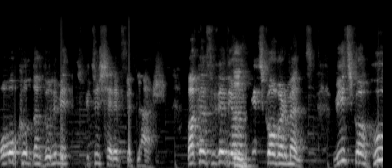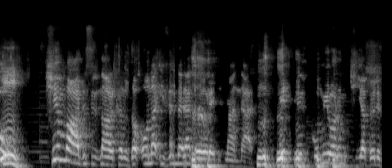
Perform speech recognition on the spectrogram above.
O okulda zulüm etmiş bütün şerefsizler. Bakın size diyorum which government, which go who, Hmm. kim vardı sizin arkanızda ona izin veren öğretmenler. Hepiniz umuyorum ki ya böyle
